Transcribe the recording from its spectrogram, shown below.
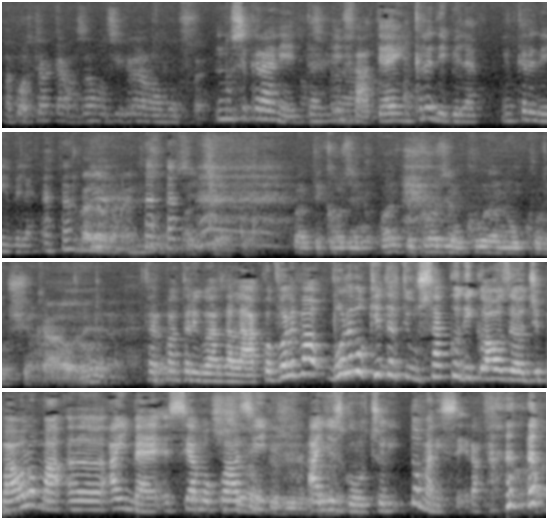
la porti a casa, non si creano muffe. Non si crea niente, si crea. infatti è incredibile, incredibile. Bello argomento. Sì, certo. Quante cose, quante cose ancora non conosciamo. Cavolo. no? Per quanto riguarda l'acqua, volevo, volevo chiederti un sacco di cose oggi Paolo, ma eh, ahimè siamo quasi agli sgoccioli. Domani sera. Ah,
